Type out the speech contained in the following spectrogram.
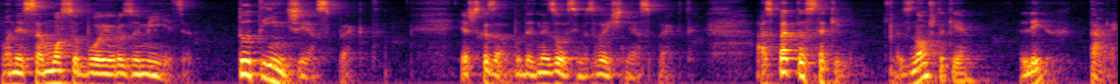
вони само собою розуміються. Тут інший аспект. Я ж сказав, буде не зовсім звичний аспект. Аспект ось такий. Знову ж таки, ліхтарик.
